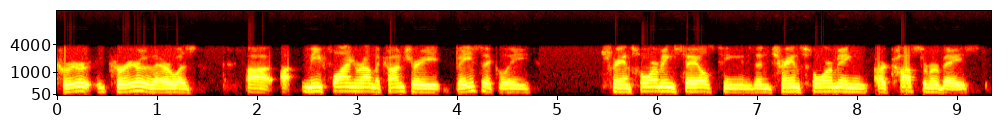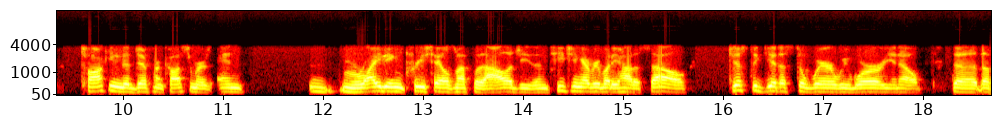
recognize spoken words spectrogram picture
career career there was uh, uh, me flying around the country, basically transforming sales teams and transforming our customer base, talking to different customers, and writing pre-sales methodologies and teaching everybody how to sell just to get us to where we were, you know, the the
